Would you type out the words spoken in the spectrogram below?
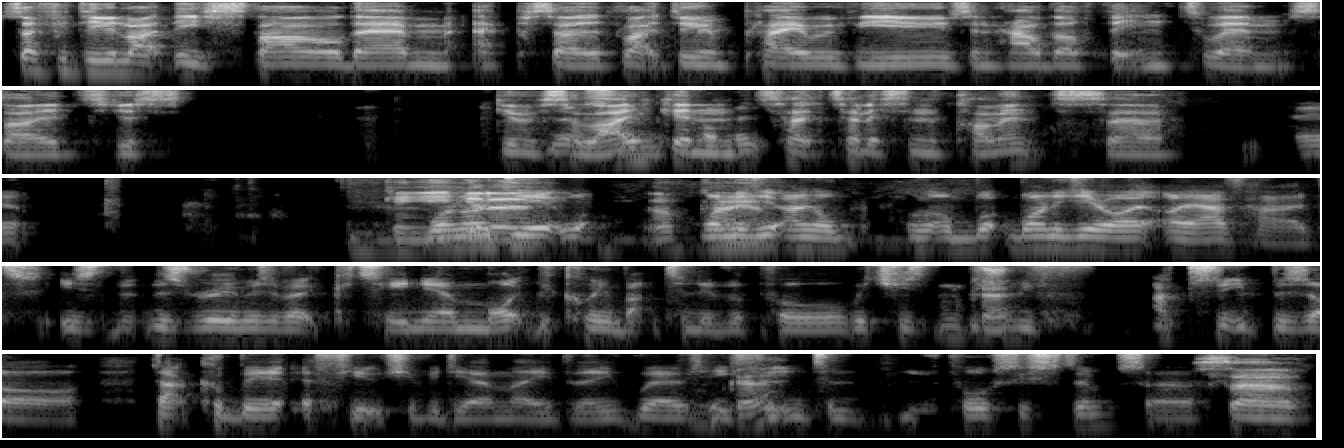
So if you do like these styled um episodes, like doing player reviews and how they'll fit into um sides, just give us a Let us know like and t- tell us in the comments. So Yeah. can you One idea, a oh, one carry idea, on. hang on, one idea I, I have had is that there's rumours about Coutinho might be coming back to Liverpool, which is which Okay. would be absolutely bizarre. That could be a future video, maybe, where would he Okay. fit into the Liverpool system. So So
